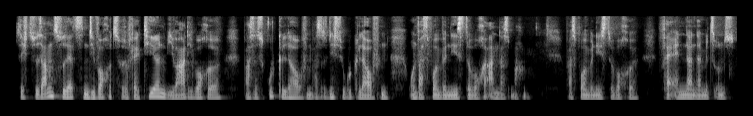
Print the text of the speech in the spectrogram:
sich zusammenzusetzen, die Woche zu reflektieren, wie war die Woche, was ist gut gelaufen, was ist nicht so gut gelaufen und was wollen wir nächste Woche anders machen. Was wollen wir nächste Woche verändern, damit es uns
